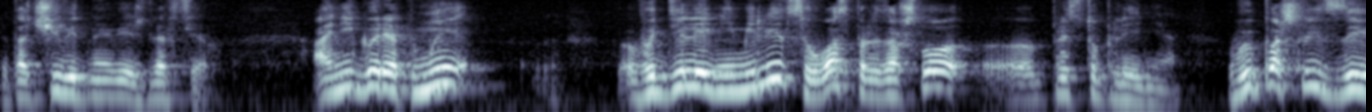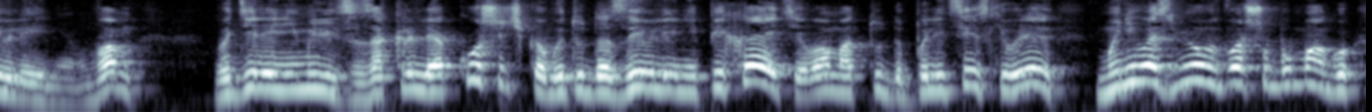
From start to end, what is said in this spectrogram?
Это очевидная вещь для всех. Они говорят, мы в отделении милиции у вас произошло э, преступление. Вы пошли с заявлением. Вам в отделении милиции закрыли окошечко, вы туда заявление пихаете, вам оттуда полицейский выявляют, мы не возьмем вашу бумагу,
